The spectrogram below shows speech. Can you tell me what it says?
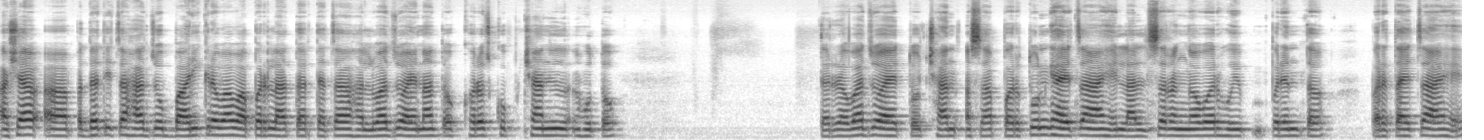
अशा पद्धतीचा हा जो बारीक रवा वापरला तर त्याचा हलवा जो आहे ना तो खरंच खूप छान होतो. तर रवा जो आहे तो छान असा परतून घ्यायचा आहे लालसर रंगावर होईपर्यंत परतायचा आहे.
